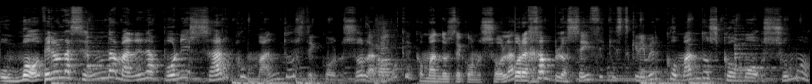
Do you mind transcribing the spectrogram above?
un mod Pero la segunda manera pone usar comandos de consola. ¿Cómo que comandos de consola? Por ejemplo, se dice que escribir comandos como Summon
